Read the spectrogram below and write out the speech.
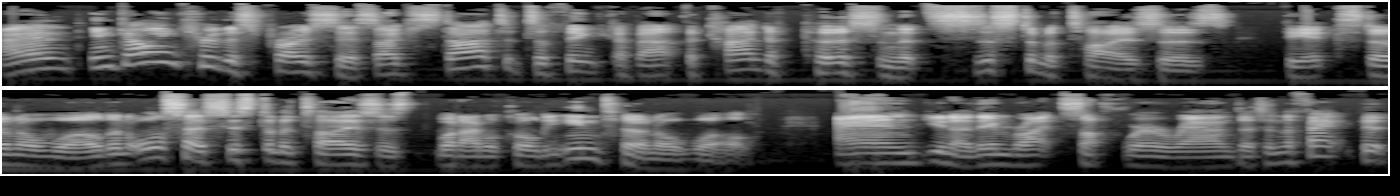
And in going through this process, I've started to think about the kind of person that systematizes the external world and also systematizes what I will call the internal world. And, you know, then write software around it. And the fact that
